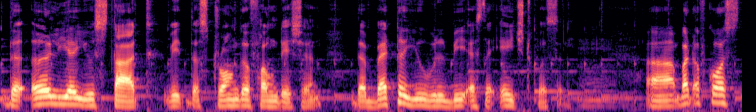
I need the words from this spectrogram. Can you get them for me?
the earlier you start with the stronger foundation, the better you will be as the aged person. Uh, but of course,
